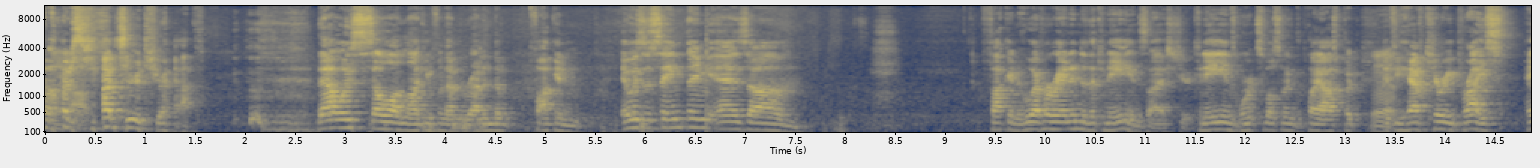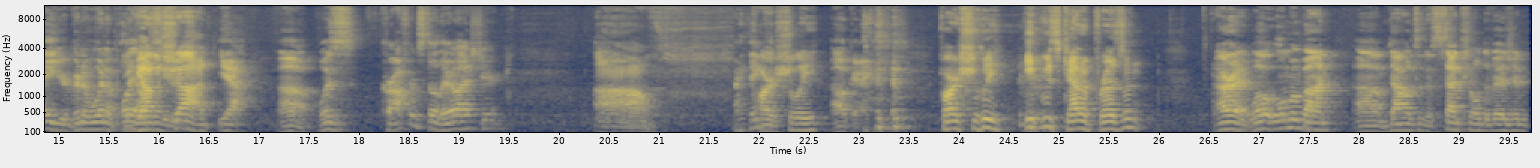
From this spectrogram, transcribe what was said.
Shut your trap. That was so unlucky for them to run into fucking. It was the same thing as um. Fucking whoever ran into the Canadiens last year. Canadiens weren't supposed to make the playoffs, but Yeah. if you have Carey Price, hey, you're gonna win a playoff. You got a series. shot. Yeah. Uh, was Crawford still there last year? Oh, I think. partially, Okay. partially, he was kind of present. All right, well, we'll move on um, down to the Central Division.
